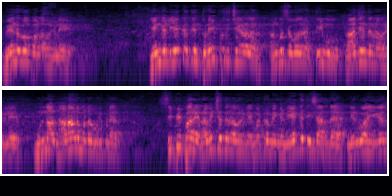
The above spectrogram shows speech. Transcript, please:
வேணுகோபால் அவர்களே எங்கள் இயக்கத்தின் துணை பொதுச் செயலாளர் அன்பு சகோதரர் திமு ராஜேந்திரன் அவர்களே முன்னாள் நாடாளுமன்ற உறுப்பினர் சிப்பிப்பாறை ரவிச்சந்திரன் அவர்களே மற்றும் எங்கள் இயக்கத்தை சார்ந்த நிர்வாகிகள்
